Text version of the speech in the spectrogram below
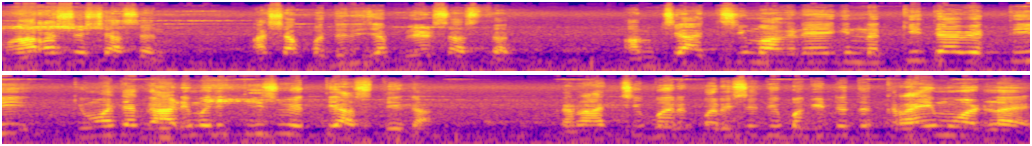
Maharashtra शासन अशा पद्धतीच्या प्लेट्स असतात. आमची आजची मागणी आहे की नक्की त्या व्यक्ती किंवा त्या गाडीमध्ये तीच व्यक्ती असते का? कारण आजची बर परिस्थिती बघितली तर क्राईम वाढला आहे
